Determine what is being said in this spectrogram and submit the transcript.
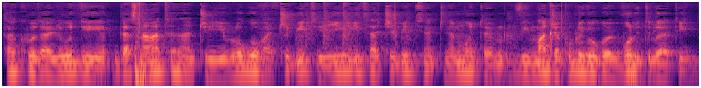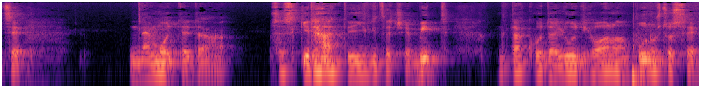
Tako da ljudi, da znate, znači vlogova će biti, igrica će biti, znači nemojte, vi mlađa publika koji volite gledati igrice, nemojte da se skirate, igrica će biti. Tako da ljudi, hvala vam puno što se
